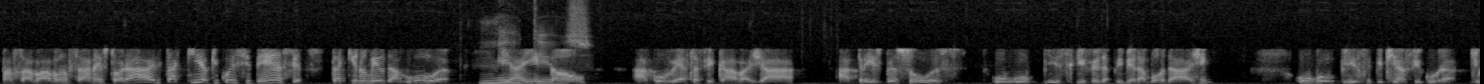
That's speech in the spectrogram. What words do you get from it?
passava a avançar na história. Ah, ele está aqui, ó, que coincidência, está aqui no meio da rua. Meu e aí Deus. então a conversa ficava já a três pessoas. O golpista que fez a primeira abordagem, o golpista que tinha a figura de,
